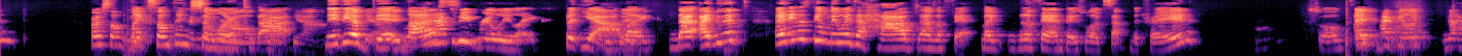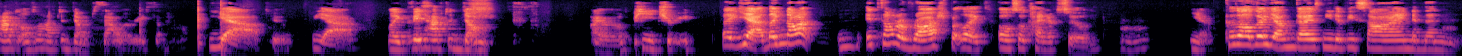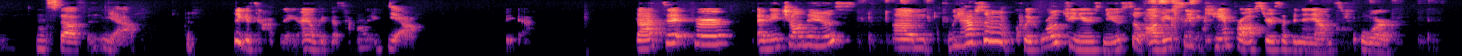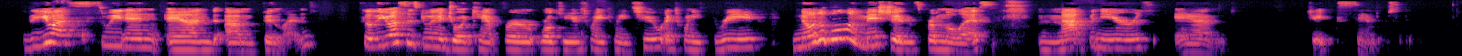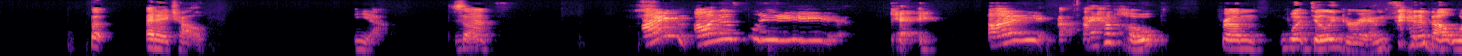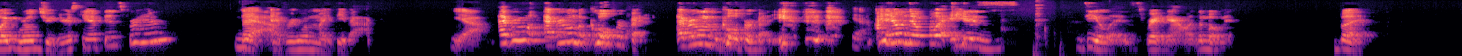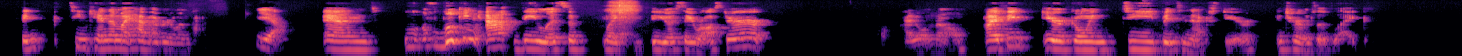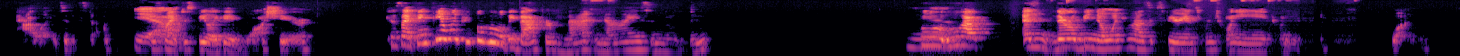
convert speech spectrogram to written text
or some like Yeah, something Second similar to pick, that. yeah. Maybe a Yeah, bit it'd- less, It'd have to be really like but yeah, like that. I think that's I think that's the only way the Habs as a fan, like the fan base, will accept the trade. So I, I feel like the Habs also have to dump salary somehow yeah, too. yeah, Like they'd have to dump I don't know, Petry. like yeah, like not. It's not a rush, but like also kind of soon. Yeah. Because all the young guys need to be signed and then and stuff. And yeah. I think it's happening. I don't think that's happening. Yeah, but yeah. That's it for NHL news. Um, we have some quick World Juniors news. So obviously the camp rosters have been announced for the U.S., Sweden, and um, Finland. So the U.S. is doing a joint camp for World Juniors 2022 and 23. Notable omissions from the list: Matt Beniers and Jake Sanderson. But NHL. Yeah. So That's- I'm honestly okay. I I have hope from what Dylan Duran said about when World Juniors camp is for him. That yeah, everyone might be back. yeah, Everyone, everyone but Cole Perfetti. Everyone but Cole Perfetti. Yeah. I don't know what his deal is right now at the moment, but I think Team Canada might have everyone back. yeah, And l- looking at the list of like the USA roster, I don't know. I think you're going deep into next year in terms of like talent and stuff. yeah. This might just be like a wash year. Because I think the only people who will be back are Matt Nyes and Luke, yeah. who have, and there will be no one who has experience from 2021.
